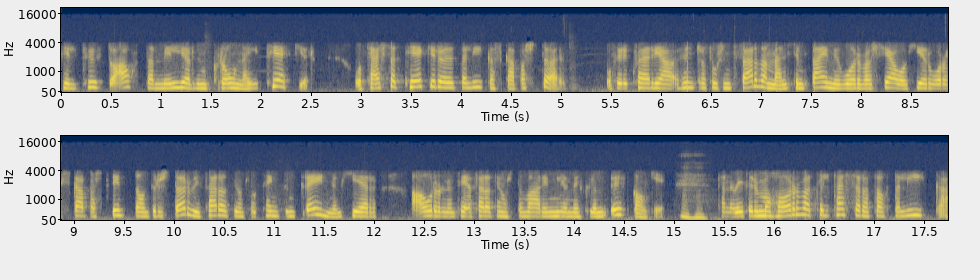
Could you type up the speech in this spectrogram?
til 28 miljardum króna í tekjur. Og þess að tekjur auðvitað líka skapa störf og fyrir hverja 100.000 ferðamenn sem dæmi voru að sjá og hér voru að skapast 1500 störfi ferðarþjóns og tengdum greinum hér árunum þegar ferðarþjónstum var í mjög miklum uppgangi. Mm -hmm. Þannig að við þurfum að horfa til þessara þátt að líka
